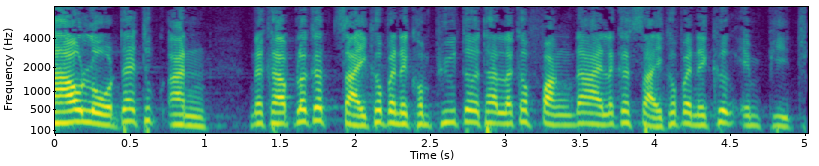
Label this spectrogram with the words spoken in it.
ดาวน์โหลดได้ทุกอันนะครับแล้วก็ใส่เข้าไปในคอมพิวเตอร์ท่านแล้วก็ฟังได้ แล้วก็ใส่เข้าไปในเครื่อง MP3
